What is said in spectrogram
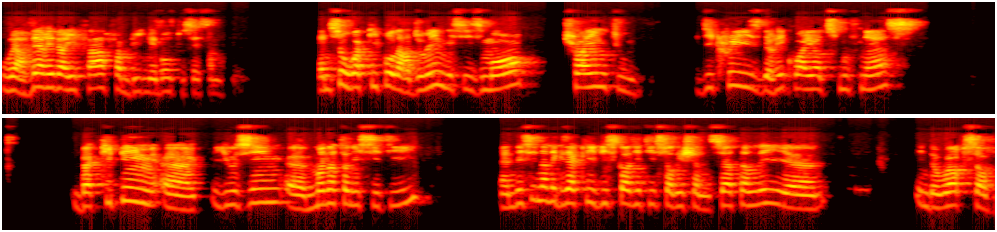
we are very, very far from being able to say something. And so what people are doing, this is more trying to decrease the required smoothness but keeping uh, using uh, monotonicity. And this is not exactly viscosity solution. Certainly, uh, in the works of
